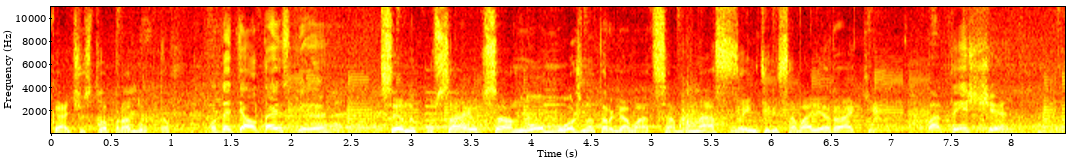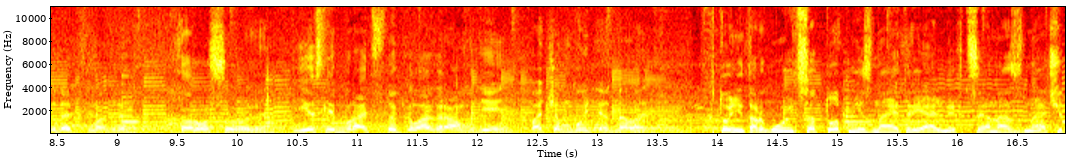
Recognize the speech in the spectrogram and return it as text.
качество продуктов. Вот эти алтайские, да? Цены кусаются, но можно торговаться. Нас заинтересовали раки. По тысяче, куда я смотрю. Хороший вроде. Если брать 100 килограмм в день, почем будете отдавать? Кто не торгуется, тот не знает реальных цен, а значит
